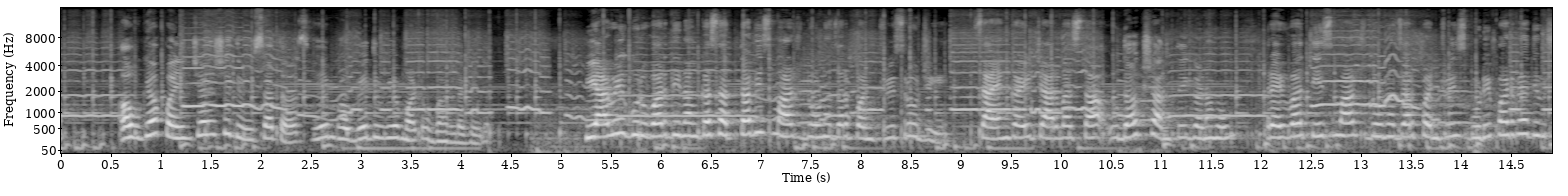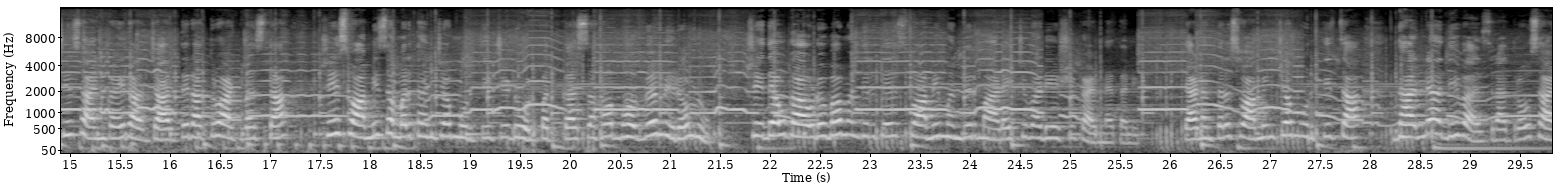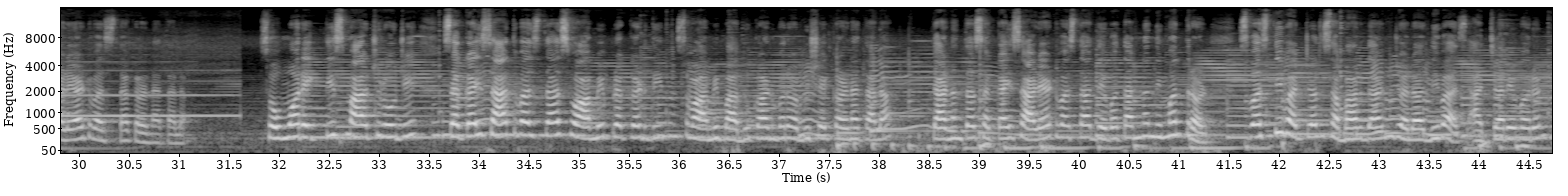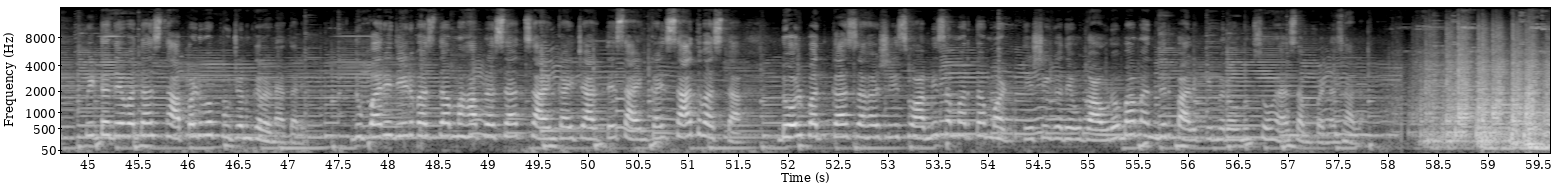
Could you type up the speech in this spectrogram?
अवघ्या पंच्याऐंशी दिवसातच हे भव्य दिव्य मठ उभारलं गेलं. यावेळी गुरुवार दिनांक सत्तावीस मार्च दोन हजार पंचवीस रोजी सायंकाळी चार वाजता उदक शांती गणहोम रविवार तीस मार्च दोन हजार पंचवीस गुढीपाडव्या दिवशी सायंकाळी रा चार ते रात्र आठ वाजता श्री स्वामी समर्थांच्या मूर्तीची ढोल पथकासह भव्य मिरवणूक श्रीदेव गावडोबा मंदिर ते स्वामी मंदिर माड्याची वाडी अशी काढण्यात आली. त्यानंतर स्वामींच्या मूर्तीचा धान्य अधिवास रात्र साडेआठ वाजता करण्यात आला. सोमवार एकतीस मार्च रोजी सकाळी सात वाजता स्वामी प्रकट दिन स्वामी पादुकांवर अभिषेक करण्यात आला. त्यानंतर सकाळी साडेआठ वाजता देवतांना निमंत्रण स्वस्ती वाचन सभारदान जलाधिवास आचार्यवरण पीठदेवता स्थापन व पूजन करण्यात आले. दुपारी दीड वाजता महाप्रसाद सायंकाळी चार ते सायंकाळी सात वाजता ढोल पथकासह श्री स्वामी समर्थ मठ ते श्री देव गावडोबा मंदिर पालखी मिरवणूक सोहळा संपन्न झाला.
